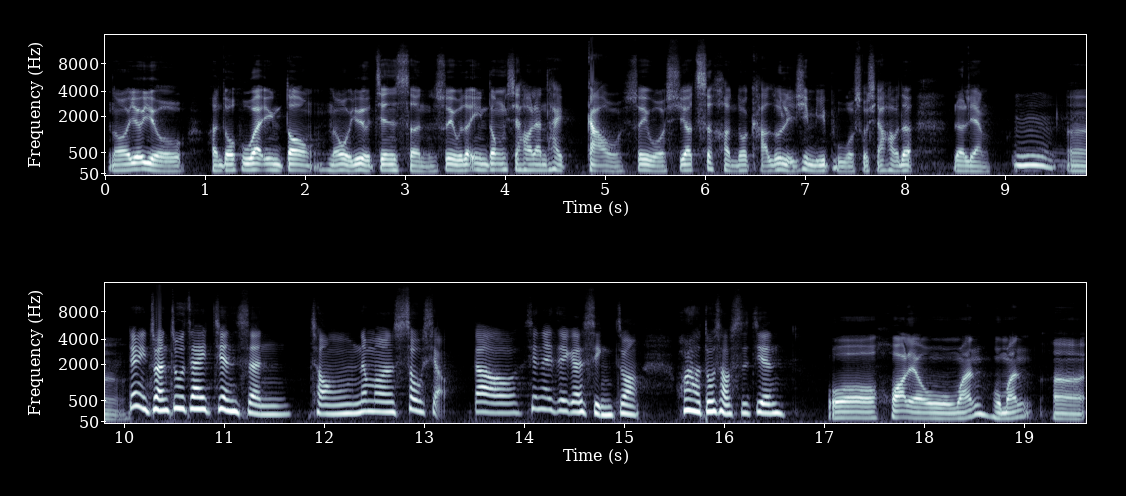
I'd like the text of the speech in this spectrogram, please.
然后又有很多户外运动，然后我又有健身，所以我的运动消耗量太高，所以我需要吃很多卡路里去弥补我所消耗的热量。嗯，嗯，那你专注在健身，从那么瘦小到现在这个形状，花了多少时间？我花了我蛮我蛮呃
